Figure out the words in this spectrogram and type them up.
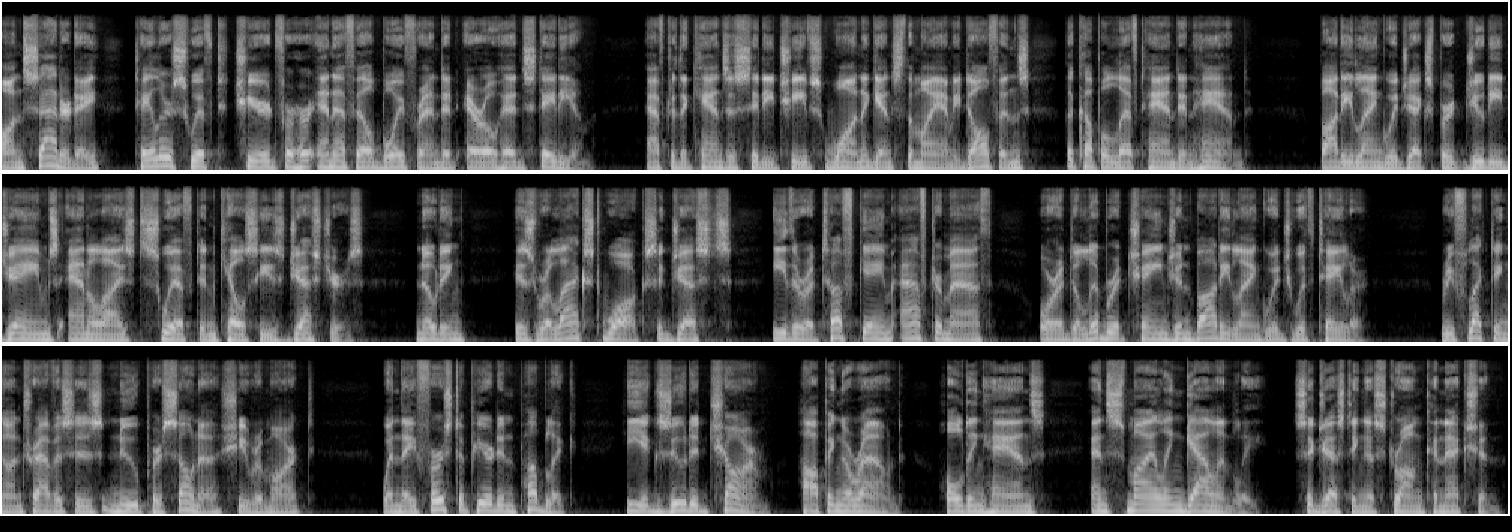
On Saturday, Taylor Swift cheered for her NFL boyfriend at Arrowhead Stadium. After the Kansas City Chiefs won against the Miami Dolphins, the couple left hand in hand. Body language expert Judi James analyzed Swift and Kelce's gestures, noting, his relaxed walk suggests either a tough game aftermath or a deliberate change in body language with Taylor. Reflecting on Travis's new persona, she remarked, when they first appeared in public, he exuded charm, hopping around, holding hands, and smiling gallantly, suggesting a strong connection.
